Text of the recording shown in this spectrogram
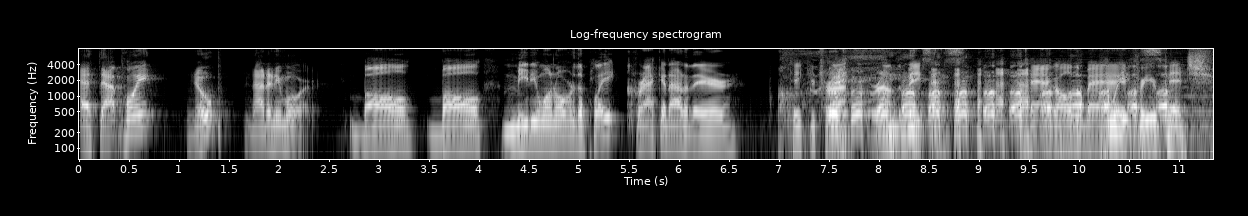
At that point, nope, not anymore. ball, ball, meaty one over the plate, crack it out of there. Take your try around the bases. Tag all the bags. Wait for your pitch.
